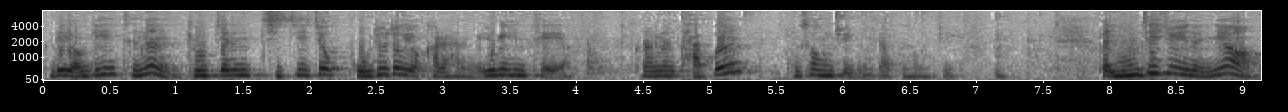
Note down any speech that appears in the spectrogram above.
근데 여기 힌트는 교육자는 지지적, 보조적 역할을 하는 거예요. 이게 힌트예요. 그러면 답은 구성주의입니다. 구성주의. 그러니까 인지주의는요,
